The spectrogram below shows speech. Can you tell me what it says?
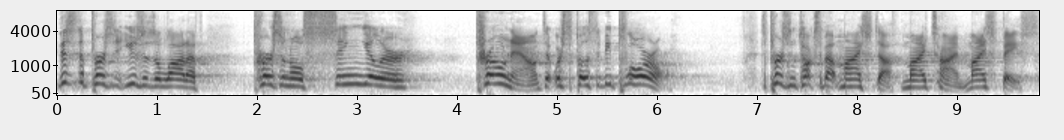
This is the person that uses a lot of personal singular pronouns that were supposed to be plural. This person talks about my stuff, my time, my space,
